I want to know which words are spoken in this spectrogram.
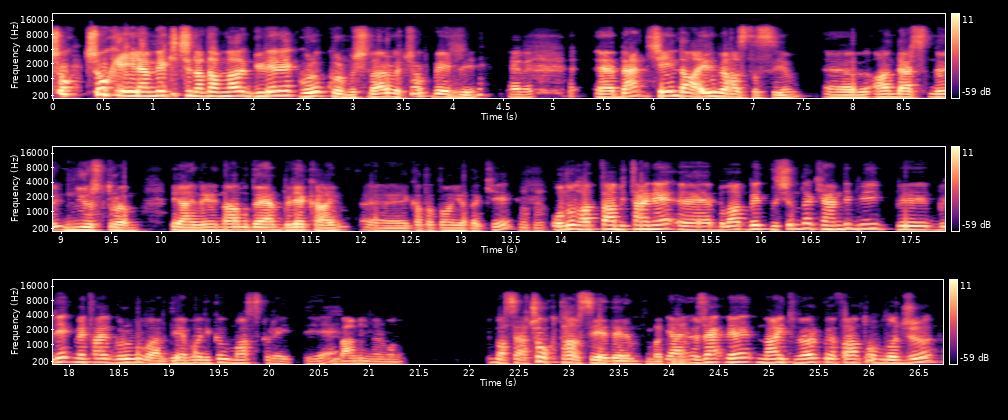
Çok çok eğlenmek için adamlar gülerek grup kurmuşlar ve çok belli. evet. Ee, ben şeyin de ayrı bir hastasıyım. Ee, Anders Nyström yani namı değen Blackheim e, Katatonya'daki. Hı hı. Onun hatta bir tane e, Bloodbath dışında kendi bir, bir black metal grubu var. Diabolical Masquerade diye. Ben bilmiyorum onu. Mesela çok tavsiye ederim. Bakacağım. Yani özellikle Nightwork ve Phantom Lodge'u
